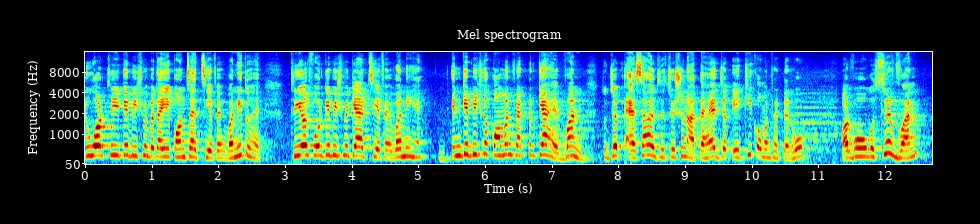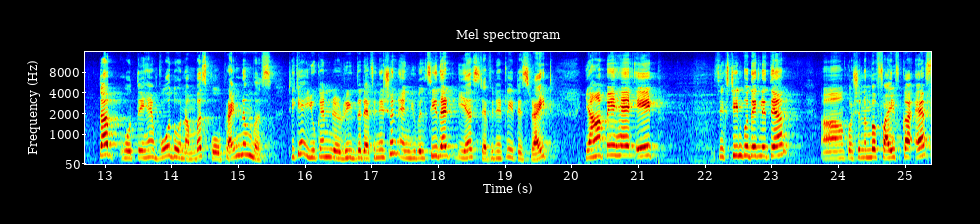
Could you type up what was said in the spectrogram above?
टू और थ्री के बीच में बताइए कौन सा एचसीएफ है? वन ही तो है। थ्री और फोर के बीच में क्या एचसीएफ है? वन ही है। इनके बीच का कॉमन फैक्टर क्या है? वन तो जब ऐसा सिचुएशन आता है, जब एक ही कॉमन फैक्टर हो और वो सिर्फ़ वन तब होते हैं वो दो नंबर्स को प्राइम नंबर्स ठीक है? You can read the definition and you will see that yes definitely it is right यहाँ पे है एट सिक्सटीन को देख लेते हैं हम। क्वेश्चन नंबर फाइव का एफ़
